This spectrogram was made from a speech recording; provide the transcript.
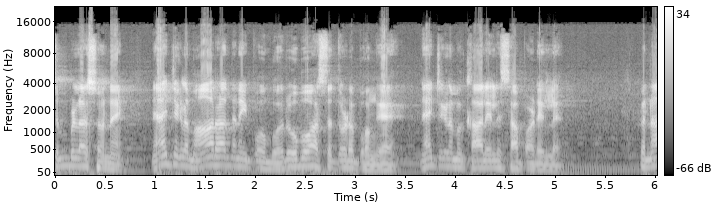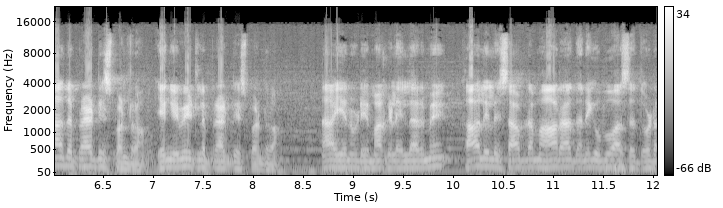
சிம்பிளாக சொன்னேன். ஞாயிற்றுக்கிழமை ஆராதனை போகும்போது உபவாசத்தோட போங்க. ஞாயிற்றுக்கிழமை காலையில் சாப்பாடு இல்லை. இப்போ நான் அதை ப்ராக்டிஸ் பண்ணுறோம் எங்கள் வீட்டில் ப்ராக்டிஸ் பண்ணுறோம் நான் என்னுடைய மக்கள் எல்லாருமே காலையில் சாப்பிடாம ஆராதனைக்கு உபவாசத்தோட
